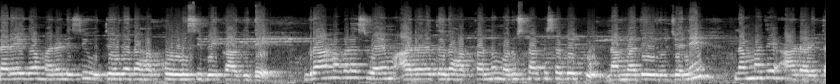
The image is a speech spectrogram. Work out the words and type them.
ನರೇಗಾ ಮರಳಿಸಿ ಉದ್ಯೋಗದ ಹಕ್ಕು ಉಳಿಸಬೇಕಾಗಿದೆ. ಗ್ರಾಮಗಳ ಸ್ವಯಂ ಆಡಳಿತದ ಹಕ್ಕನ್ನು ಮರುಸ್ಥಾಪಿಸಬೇಕು. ನಮ್ಮದೇ ಯೋಜನೆ, ನಮ್ಮದೇ ಆಡಳಿತ,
